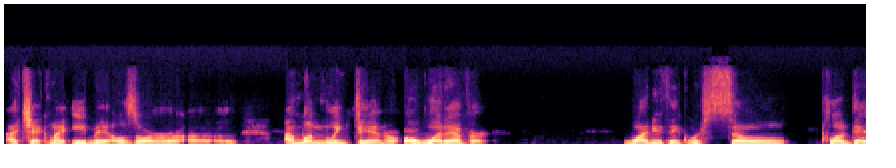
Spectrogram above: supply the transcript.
I check my emails or uh, I'm on LinkedIn or, or whatever. Why do you think we're so plugged in?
